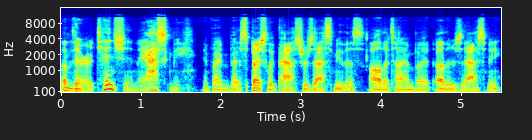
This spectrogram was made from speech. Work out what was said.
of their attention. They ask me if I, especially pastors ask me this all the time, but others ask me,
